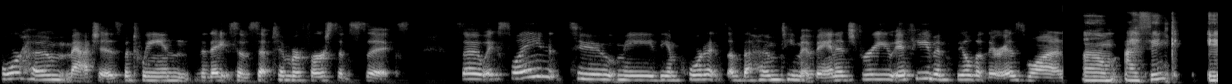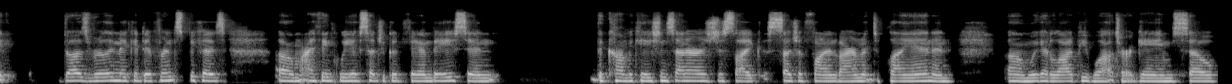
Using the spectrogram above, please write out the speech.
four home matches between the dates of September 1st and 6th. So, explain to me the importance of the home team advantage for you, if you even feel that there is one. Um, I think it does really make a difference because um, I think we have such a good fan base and the convocation center is just like such a fun environment to play in and um, we get a lot of people out to our games so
